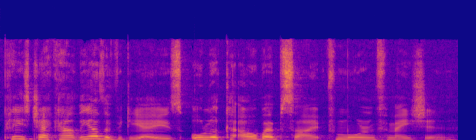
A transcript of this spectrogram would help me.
please check out the other videos or look at our website for more information.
